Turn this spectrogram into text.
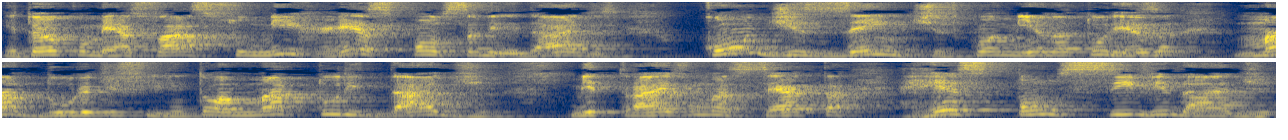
Então eu começo a assumir responsabilidades condizentes com a minha natureza madura de filho. Então a maturidade me traz uma certa responsividade,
